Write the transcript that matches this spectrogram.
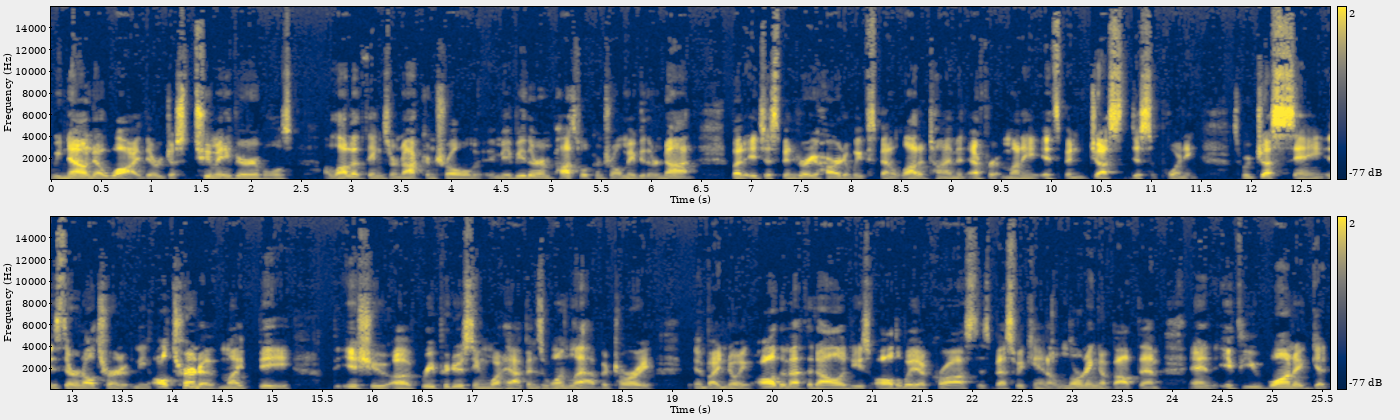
we now know why. There are just too many variables. A lot of things are not controlled. Maybe they're impossible to control, maybe they're not, but it's just been very hard, and we've spent a lot of time and effort money. It's been just disappointing. So we're just saying, is there an alternative? And the alternative might be the issue of reproducing what happens in one laboratory and by knowing all the methodologies all the way across as best we can and learning about them. And if you want to get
